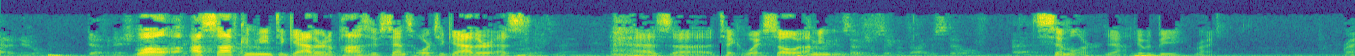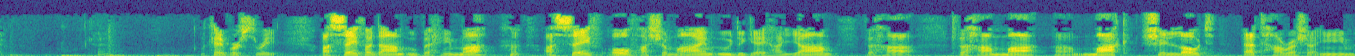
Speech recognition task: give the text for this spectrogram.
add a new definition. Well, It's asaf can mean to gather in a positive sense, or to gather as that's right, yeah. as uh, take away. So I so mean, the conceptual signified is still bad. Similar. Yeah, it would be right. Right. Okay. Okay. Verse three. Asef Adam ubehema, Asef of Hashemayim udege hayam, v'ha v'ha uh, mak shelot et harashaim,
